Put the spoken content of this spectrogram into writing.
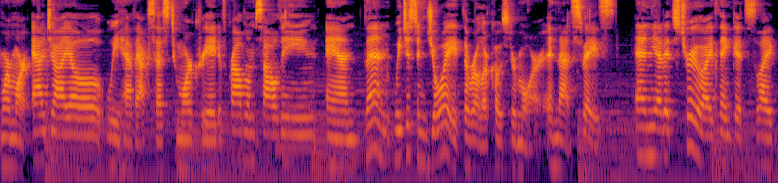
We're more agile, we have access to more creative problem solving, and then we just enjoy the roller coaster more in that space. And yet it's true. I think it's like,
